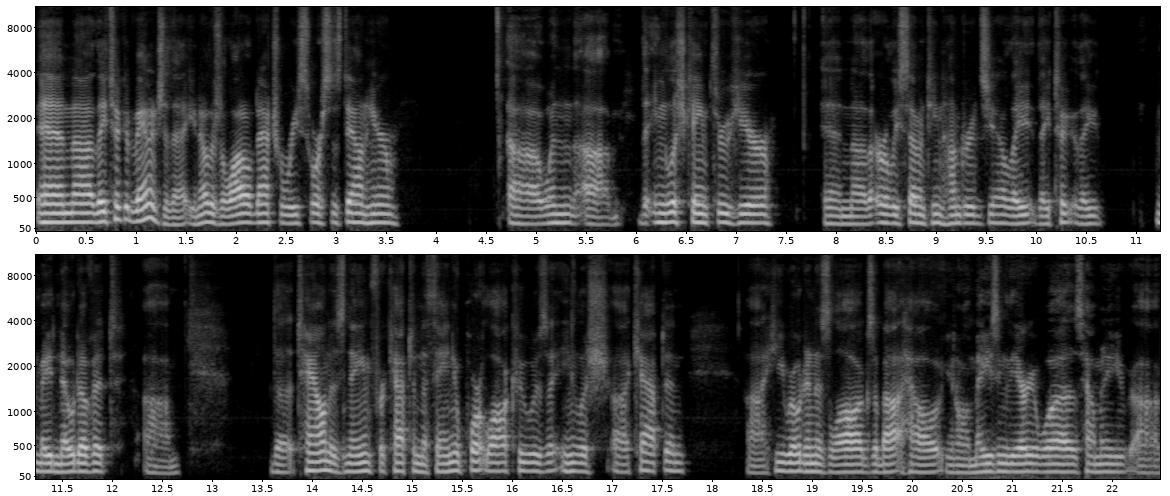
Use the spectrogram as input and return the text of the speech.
and uh, they took advantage of that. You know, there's a lot of natural resources down here. Uh, when um the English came through here, in uh, the early 1700s. You know, they they took they made note of it. Um, the town is named for Captain Nathaniel Portlock, who was an English uh, captain. Uh, he wrote in his logs about how you know amazing the area was, how many uh,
